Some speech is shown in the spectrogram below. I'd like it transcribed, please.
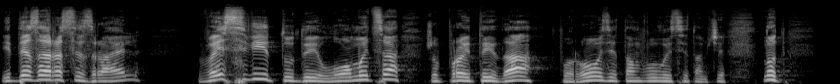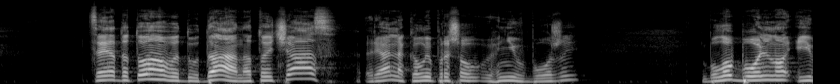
І де зараз Ізраїль? Весь світ туди ломиться, щоб пройти, да? по розі, там вулиці, там чи. Ну, от, це я до того веду. Да, на той час, реально, коли прийшов гнів Божий, було больно і,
